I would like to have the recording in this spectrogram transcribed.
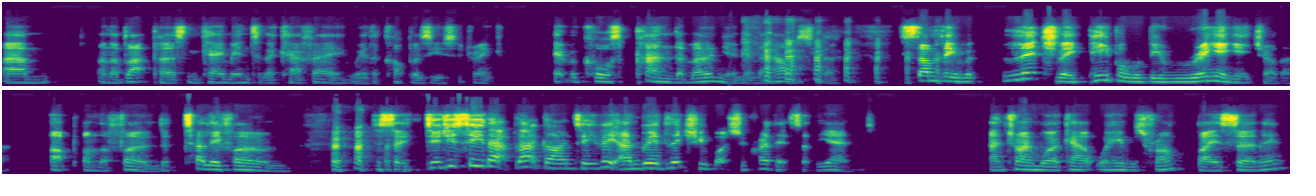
um, and a black person came into the cafe where the coppers used to drink, it would cause pandemonium in the house. You know, something would literally people would be ringing each other up on the phone, the telephone, to say, "Did you see that black guy on TV?" And we'd literally watch the credits at the end and try and work out where he was from by his surname.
